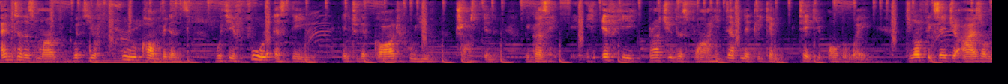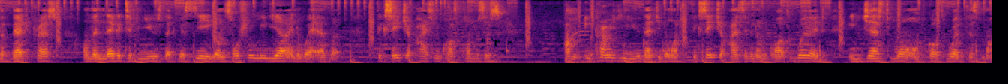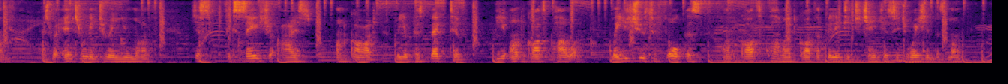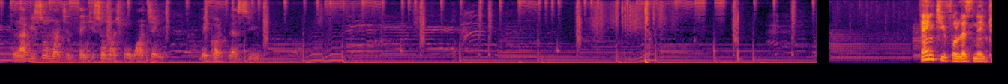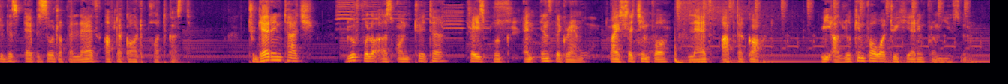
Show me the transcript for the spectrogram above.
enter this month with your full confidence, with your full esteem into the God who you trust in. Because if He brought you this far, He definitely can take you all the way. Do not fixate your eyes on the bad press, on the negative news that we're seeing on social media and wherever. Fixate your eyes on God's promises. I'm encouraging you that you know what, fixate your eyes even on God's word. Ingest more of God's word this month as we're entering into a new month. Just fixate your eyes on God. May your perspective be on God's power. May you choose to focus on God's power and God's ability to change your situation this month. I love you so much and thank you so much for watching. May God bless you. Thank you for listening to this episode of the Lads After God podcast. To get in touch, do follow us on Twitter, Facebook, and Instagram by searching for Lads After God. We are looking forward to hearing from you soon.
